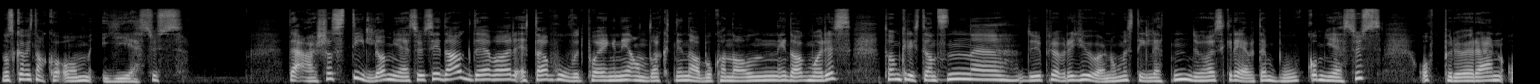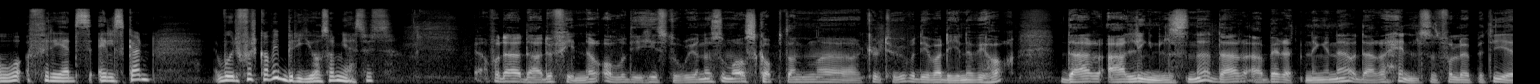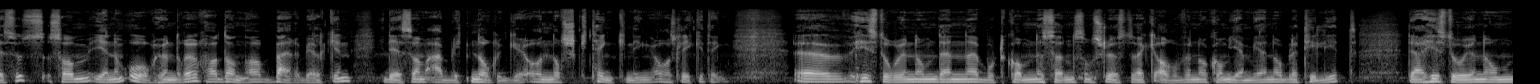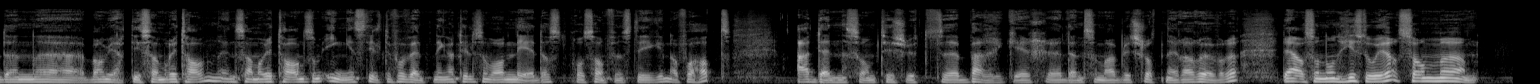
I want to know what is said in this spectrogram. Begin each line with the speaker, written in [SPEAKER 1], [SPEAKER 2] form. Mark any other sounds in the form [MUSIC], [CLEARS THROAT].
[SPEAKER 1] Nå skal vi snakke om Jesus. Det er så stille om Jesus i dag. Det var et av hovedpoengene i andakten i nabokanalen i dag morges. Tom Christiansen, eh, du prøver å gjøre noe med stillheten. Du har skrevet en bok om Jesus, opprøreren og fredselskeren. Hvorfor skal vi bry oss om Jesus?
[SPEAKER 2] Ja, for Det er der du finner alle de historiene som har skapt den uh, kultur og de verdiene vi har. Der er lignelsene, der er beretningene, og der er hendelsesforløpet til Jesus som gjennom århundrer har danna bærebjelken i det som er blitt Norge og norsk tenkning og slike ting. Eh, historien om den bortkomne sønnen som sløste vekk arven og kom hjem igjen og ble tilgitt. Det er historien om den eh, barmhjertige samaritan. En samaritan som ingen stilte forventninger til, som var nederst på samfunnsstigen og forhatt er den som til slutt eh, berger den som er blitt slått ned av røvere. Det er altså noen historier som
